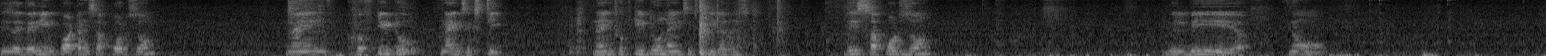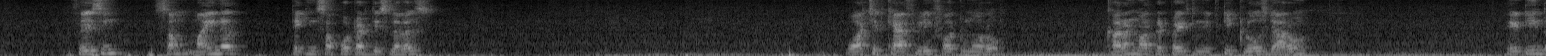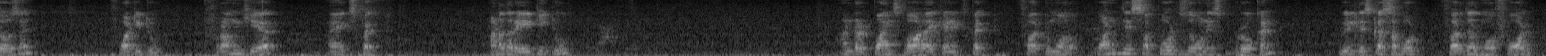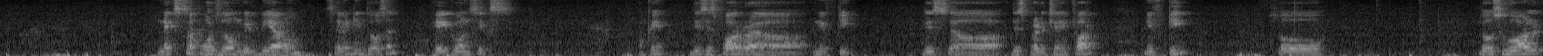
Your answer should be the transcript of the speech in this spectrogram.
This is a very important support zone. 950 to 960 950 to 960 levels this support zone will be uh, know facing some minor taking support at these levels. Watch it carefully for tomorrow. Current market price nifty closed around 18042 from here I expect another 80 to 100 points fall I can expect for tomorrow. Once this support zone is broken we'll discuss about further more fall. Next support zone will be around 17816 okay this is for uh, nifty. This uh, this prediction is for nifty. So those who all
